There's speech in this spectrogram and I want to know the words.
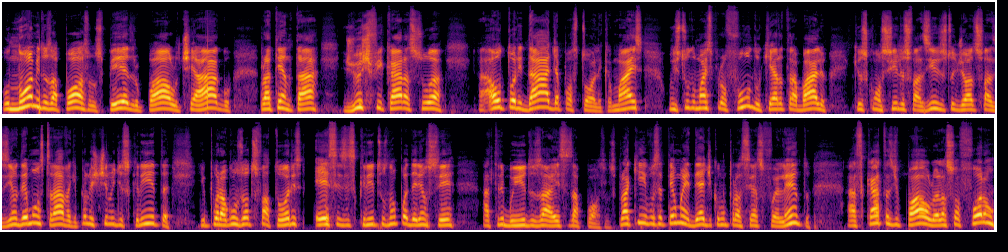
o nome dos apóstolos, Pedro, Paulo, Tiago, para tentar justificar a sua a autoridade apostólica, mas um estudo mais profundo, que era o trabalho que os concílios faziam, os estudiosos faziam, demonstrava que pelo estilo de escrita e por alguns outros fatores, esses escritos não poderiam ser atribuídos a esses apóstolos. Para que você tenha uma ideia de como o processo foi lento, as cartas de Paulo elas só foram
